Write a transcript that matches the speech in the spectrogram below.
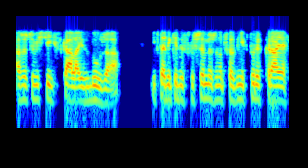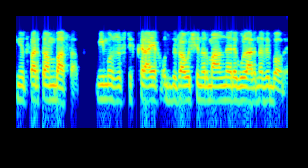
a rzeczywiście ich skala jest duża. I wtedy, kiedy słyszymy, że na przykład w niektórych krajach nie otwarto ambasad, mimo że w tych krajach odbywały się normalne, regularne wybory,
